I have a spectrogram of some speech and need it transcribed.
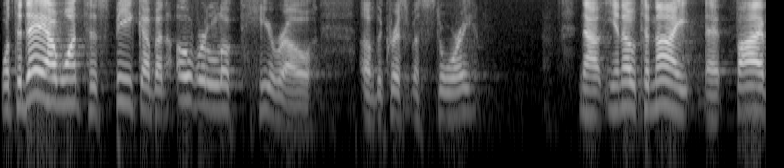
Well, today I want to speak of an overlooked hero of the Christmas story. Now, you know, tonight at 5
